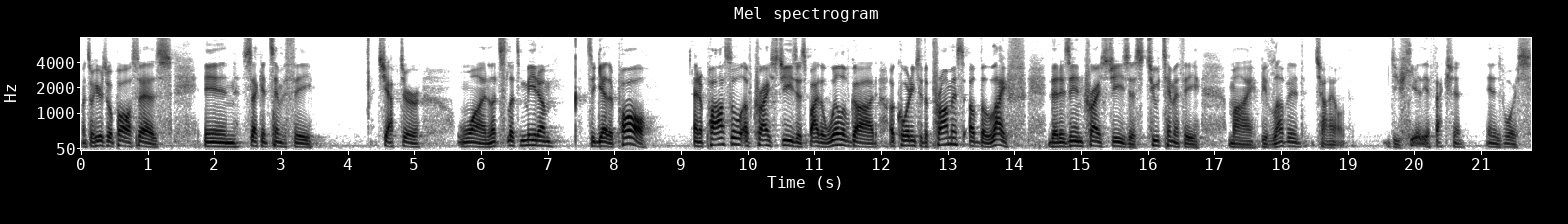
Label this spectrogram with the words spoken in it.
And so here's what Paul says in 2 Timothy chapter 1. Let's, let's meet them together. Paul, an apostle of Christ Jesus by the will of God, according to the promise of the life that is in Christ Jesus, to Timothy, my beloved child. Do you hear the affection in his voice?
